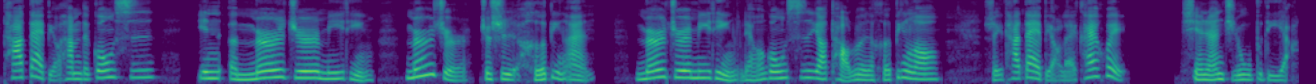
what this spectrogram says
她代表他们的公司 in a merger meeting. Merger 就是合并案。Merger meeting 两个公司要讨论合并喽。 所以她代表来开会，显然职务不低呀。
